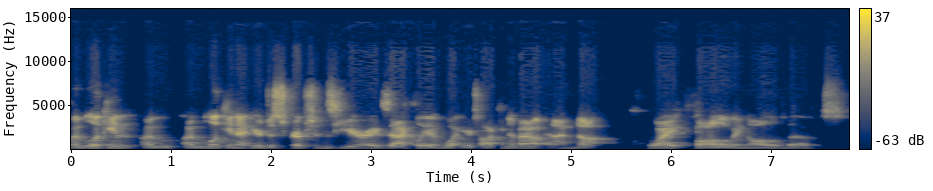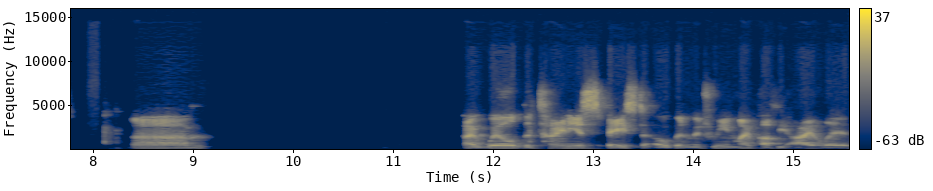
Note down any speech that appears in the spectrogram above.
I'm looking I'm I'm looking at your descriptions here exactly of what you're talking about, and I'm not quite following all of those. Um, I willed the tiniest space to open between my puffy eyelid.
